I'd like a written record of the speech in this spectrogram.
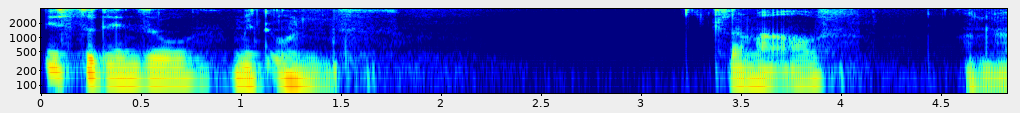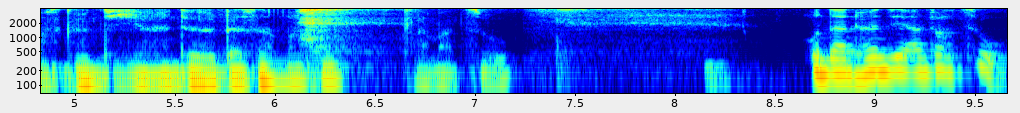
bist du denn so mit uns? Klammer auf. Und was könnte ich eventuell besser machen? Klammer zu. Und dann hören sie einfach zu.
